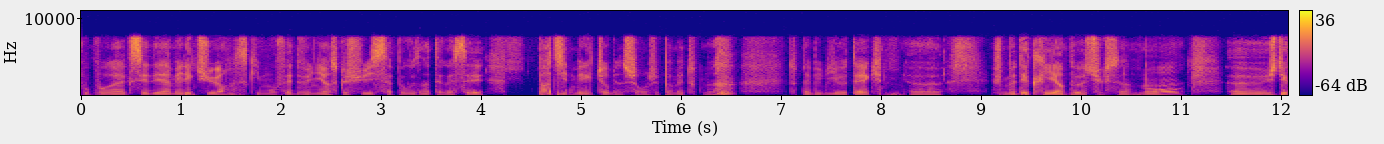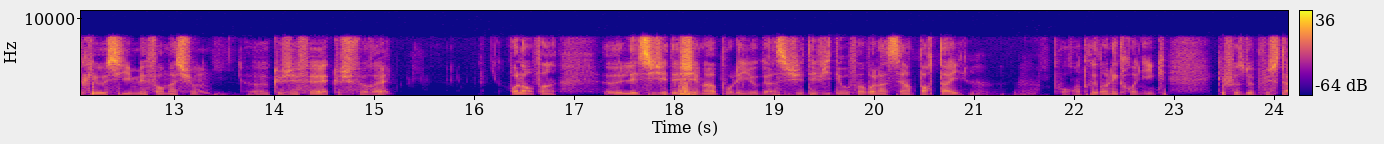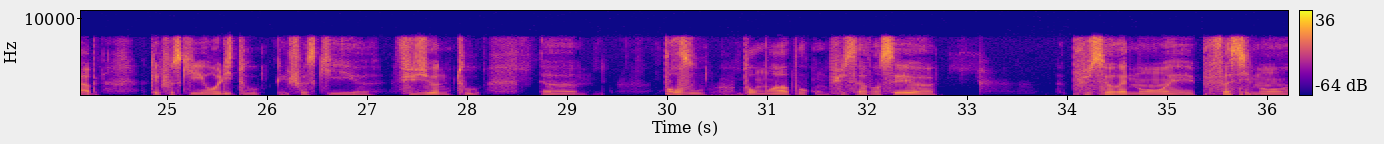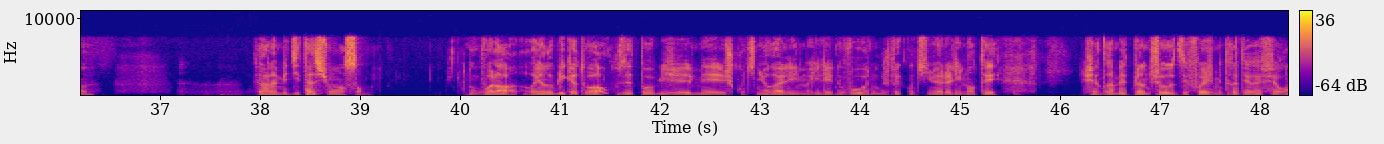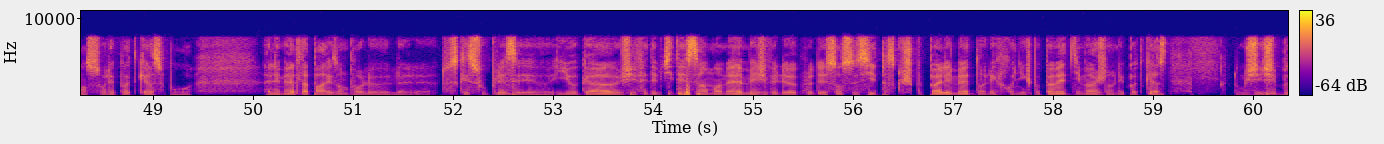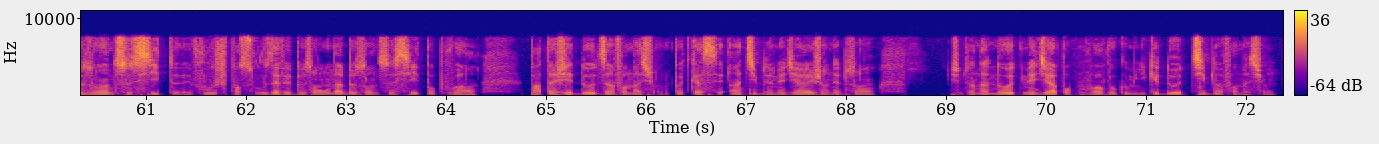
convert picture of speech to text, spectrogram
Vous pourrez accéder à mes lectures, ce qui m'ont fait devenir ce que je suis, si ça peut vous intéresser. Partie de mes lectures, bien sûr, je ne vais pas mettre toute ma, toute ma bibliothèque. Euh, je me décris un peu succinctement. Je décris aussi mes formations que j'ai fait, que je ferai. Voilà, enfin, les, si j'ai des schémas pour les yogas, si j'ai des vidéos, enfin voilà, c'est un portail pour rentrer dans les chroniques, quelque chose de plus stable, quelque chose qui relie tout, quelque chose qui euh, fusionne tout euh, pour vous, pour moi, pour qu'on puisse avancer euh, plus sereinement et plus facilement euh, vers la méditation ensemble. Donc voilà, rien d'obligatoire, vous n'êtes pas obligé, mais je continuerai à. Il est nouveau, donc je vais continuer à l'alimenter. Je viendrai mettre plein de choses. Des fois, je mettrai des références sur les podcasts pour à les mettre. Là, par exemple, pour le, tout ce qui est souplesse et euh, yoga, euh, j'ai fait des petits dessins moi-même et je vais les uploader sur ce site parce que je peux pas les mettre dans les chroniques, je peux pas mettre d'images dans les podcasts. Donc j'ai besoin de ce site. Vous, je pense que vous avez besoin, on a besoin de ce site pour pouvoir partager d'autres informations. Le podcast, c'est un type de média et j'en ai besoin. J'ai besoin d'un autre média pour pouvoir vous communiquer d'autres types d'informations.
